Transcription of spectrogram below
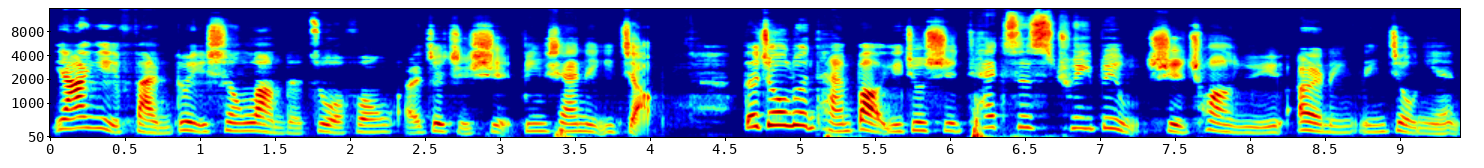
压抑反对声浪的作风，而这只是冰山的一角。德州论坛报，也就是 Texas Tribune，是创于二零零九年，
